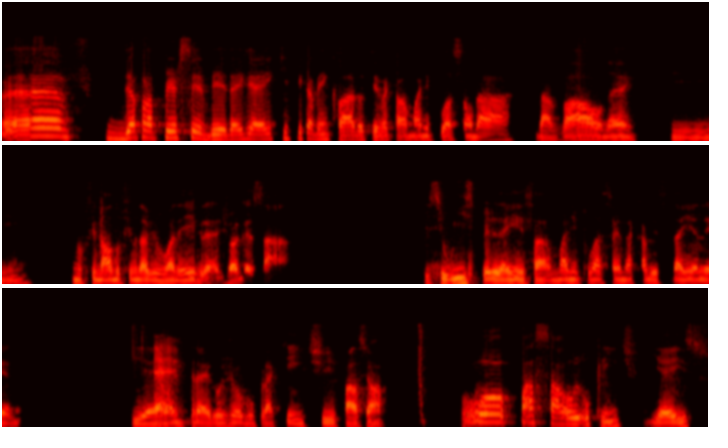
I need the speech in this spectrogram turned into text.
É, deu para perceber, daí é aí que fica bem claro, teve aquela manipulação da, da Val, né? Que no final do filme da Viúva Negra joga essa esse whisper aí, essa manipulação aí na cabeça da Helena. E ela É. entrega o jogo pra Kate e fala assim, ó, vou passar o, o Clint. E é isso,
